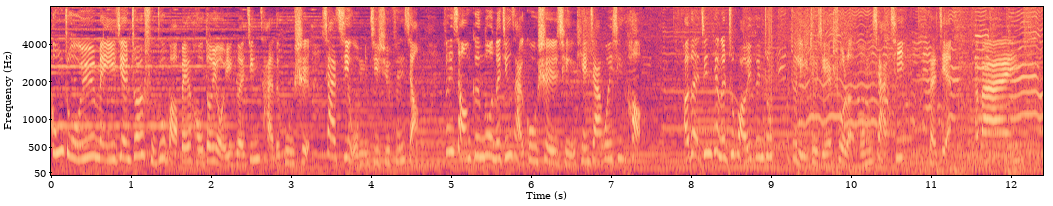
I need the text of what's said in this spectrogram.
公主与每一件专属珠宝背后都有一个精彩的故事。下期我们继续分享，分享更多的精彩故事，请添加微信号。好的，今天的珠宝一分钟到这里就结束了，我们下期再见，拜拜。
